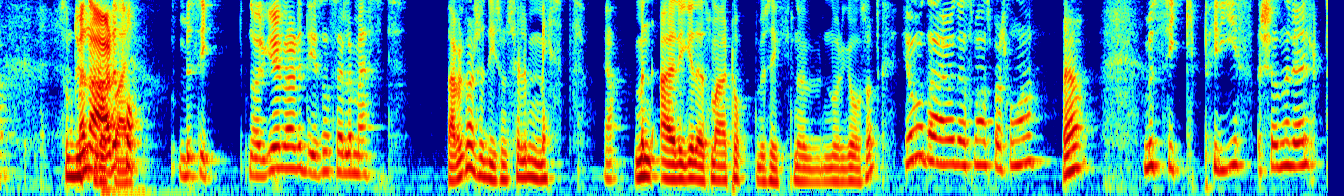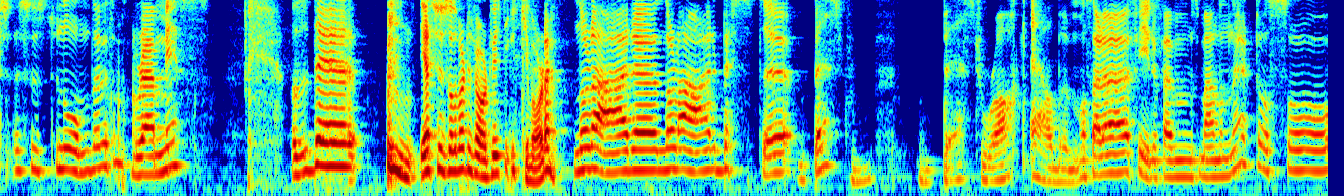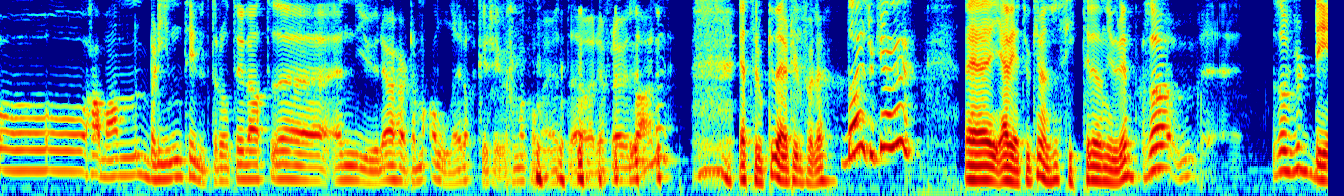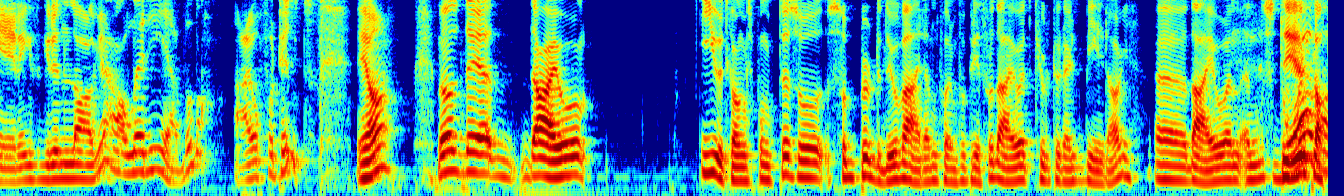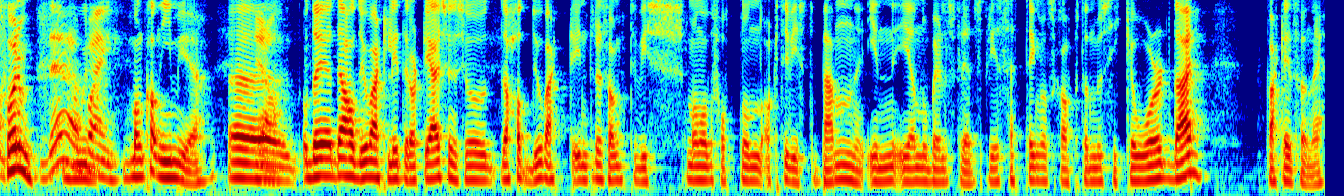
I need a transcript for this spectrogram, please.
Men er det toppmusikk-Norge, eller er det de som selger mest? Det er vel kanskje de som selger mest. Ja. Men er det ikke det som er toppmusikk-Norge også? Jo, det er jo det som er spørsmålet. Ja. Musikkpris generelt, syns du noe om det, liksom? Grammys? Altså, det Jeg syns det hadde vært rart hvis det ikke var det. Når det er, eh, når det er beste Best Best rock album. Og så er det fire-fem som er nominert, og så har man blind tiltro til at eh, en jury har hørt om alle rockeskiver som har kommet ut det året fra USA, eller? Jeg tror ikke det er tilfellet. Nei, jeg tror ikke jeg heller. Eh, Jeg vet jo ikke hvem som sitter i den juryen. Så, så vurderingsgrunnlaget er allerede, da, er jo for tynt. Ja, men det, det er jo I utgangspunktet så, så burde det jo være en form for pris for det. Er jo et kulturelt bidrag. Eh, Det er jo en, en stor plattform hvor poeng. man kan gi mye. Eh, Ja. Og det, det hadde jo vært litt rart. Jeg synes jo det hadde jo vært interessant hvis man hadde fått noen aktivistband inn i en Nobels fredspris-setting og skapt en musikkaward der. Vært litt funny.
